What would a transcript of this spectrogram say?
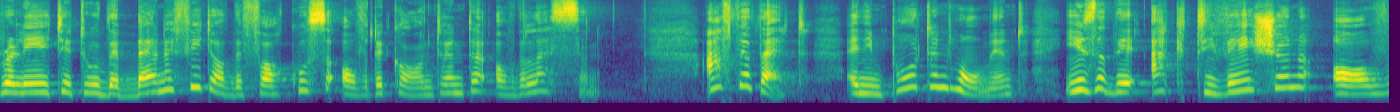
related to the benefit of the focus of the content of the lesson. After that, an important moment is the activation of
